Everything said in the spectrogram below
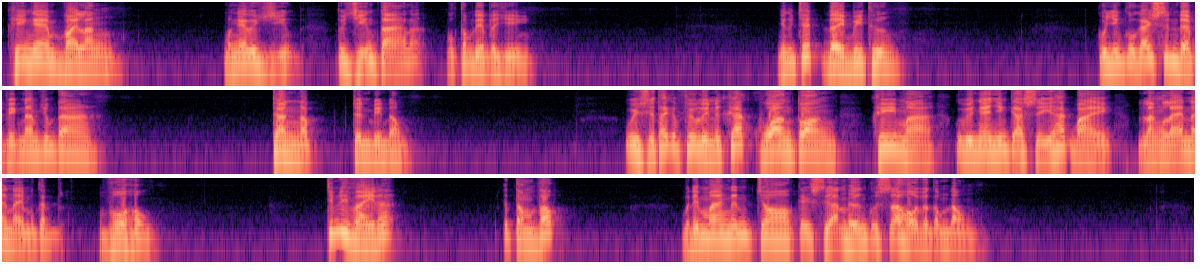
Khi nghe vài lần Mà nghe tôi diễn Tôi diễn tả đó, Một thông điệp là gì? Những cái chết đầy bi thương. Của những cô gái xinh đẹp Việt Nam chúng ta Tràn ngập trên Biển Đông Quý vị sẽ thấy cái feeling nó khác hoàn toàn khi mà quý vị nghe những ca sĩ hát bài lặng lẽ nơi này một cách vô hồn. Chính vì vậy đó, cái tầm vóc mà để mang đến cho cái sự ảnh hưởng của xã hội và cộng đồng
